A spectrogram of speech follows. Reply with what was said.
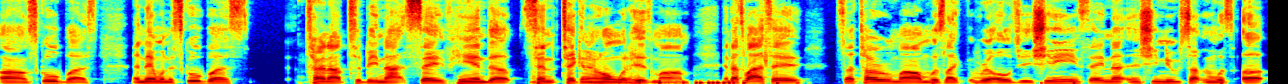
uh, school bus, and then when the school bus turned out to be not safe, he ended up send, taking her home with his mom, and that's why I said Satoru mom was like a real OG. She didn't say nothing. She knew something was up.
